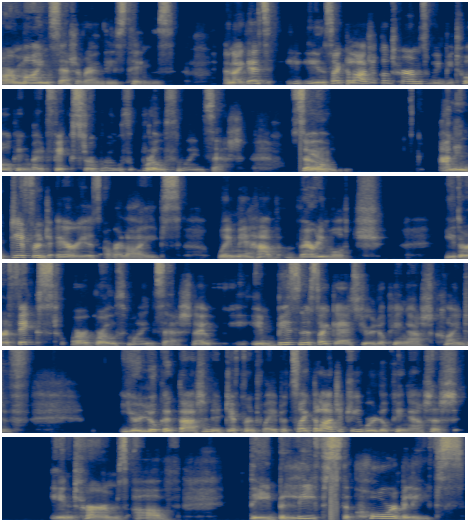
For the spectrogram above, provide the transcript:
our mindset around these things. And I guess in psychological terms, we'd be talking about fixed or growth growth mindset. So, yeah. and in different areas of our lives, we may have very much either a fixed or a growth mindset. Now, in business, I guess you're looking at kind of you look at that in a different way, but psychologically, we're looking at it in terms of the beliefs, the core beliefs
